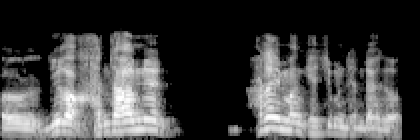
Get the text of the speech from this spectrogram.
어, 네가 간 다음에 하나님만 계시면 된다 해서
